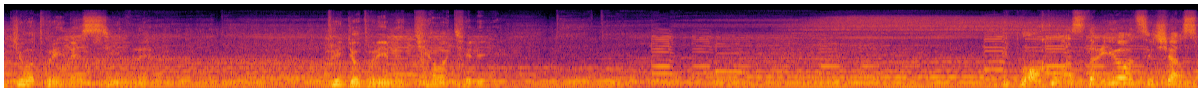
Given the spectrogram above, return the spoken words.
Придет время сильных. Придет время делателей. И Бог воздает сейчас.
